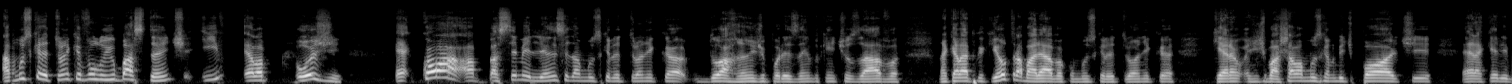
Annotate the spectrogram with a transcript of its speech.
a música eletrônica evoluiu bastante e ela hoje é, qual a, a, a, semelhança da música eletrônica do arranjo, por exemplo, que a gente usava naquela época que eu trabalhava com música eletrônica, que era a gente baixava a música no Beatport, era aquele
